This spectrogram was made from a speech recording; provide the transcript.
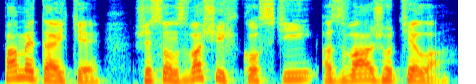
Pamätajte, že som z vašich kostí a z vášho tela.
